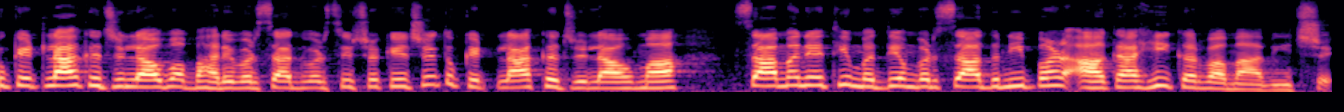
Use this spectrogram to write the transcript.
તો કેટલાક જિલ્લાઓમાં ભારે વરસાદ વરસી શકે છે તો કેટલાક જિલ્લાઓમાં સામાન્યથી મધ્યમ વરસાદની પણ આગાહી કરવામાં આવી છે.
